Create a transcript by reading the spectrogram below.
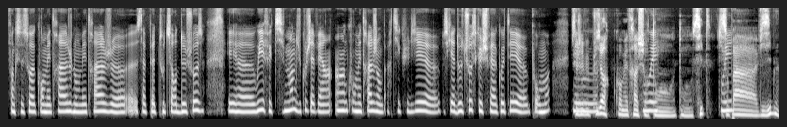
Enfin, que ce soit court métrage, long métrage, euh, ça peut être toutes sortes de choses. Et euh, oui, effectivement, du coup, j'avais un, un court métrage en particulier, euh, parce qu'il y a d'autres choses que je fais à côté pour moi. Parce que j'ai vu plusieurs courts-métrages sur Oui. ton, ton site qui Oui. sont pas visibles.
